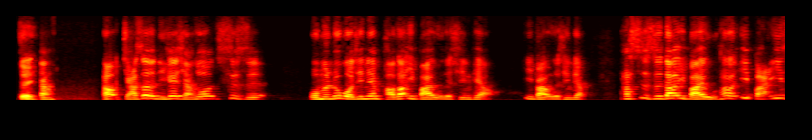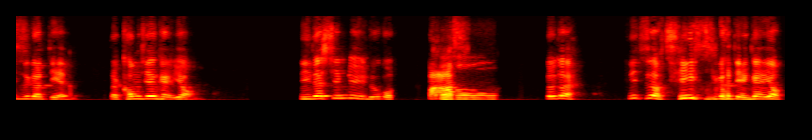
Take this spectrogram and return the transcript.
对。好，假设你可以想说四十，我们如果今天跑到一百五的心跳，一百五的心跳，它四十到一百五，它有一百一十个点的空间可以用。你的心率如果八十，对不对？你只有七十个点可以用，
